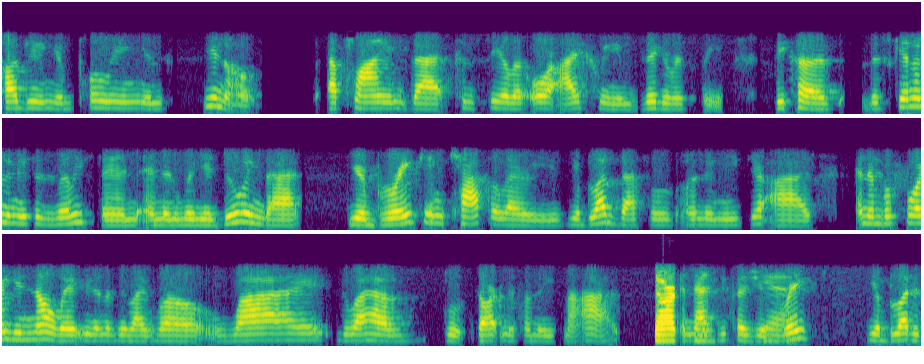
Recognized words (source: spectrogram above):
tugging and pulling and, you know, applying that concealer or eye cream vigorously because the skin underneath is really thin and then when you're doing that, you're breaking capillaries, your blood vessels underneath your eyes, and then before you know it, you're gonna be like, well, why do I have darkness underneath my eyes? Darkness. And that's because your yeah. break, your blood is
